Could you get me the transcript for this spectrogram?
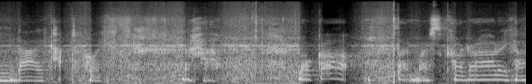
นี้ได้ค่ะทุกคนนะคะ แล้วก็ตัดมาสคาร่าเลยค่ะ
